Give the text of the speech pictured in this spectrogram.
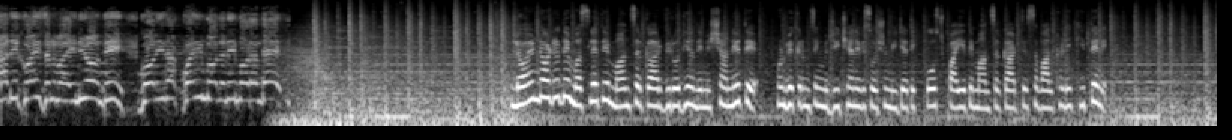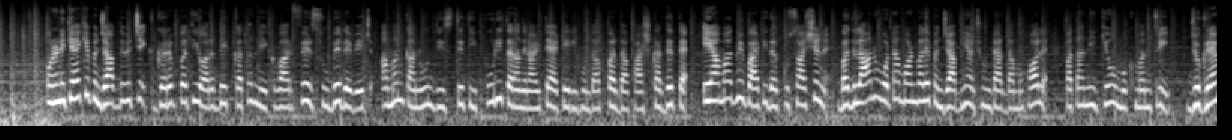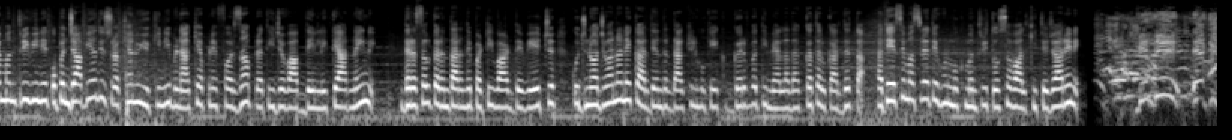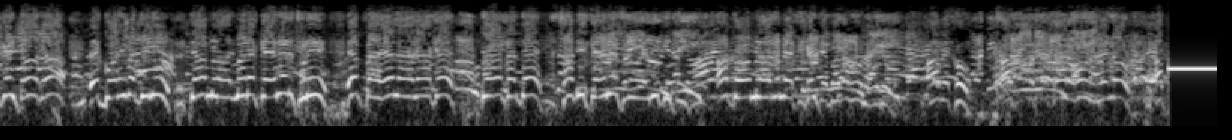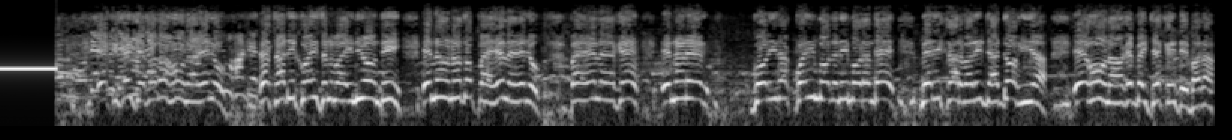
ਸਾਡੀ ਕੋਈ ਸੁਣਵਾਈ ਨਹੀਂ ਹੁੰਦੀ। ਗੋਲੀ ਦਾ ਕੋਈ ਮੁੱਲ ਨਹੀਂ ਮੋੜਨ ਦੇ। ਲਾਅ ਐਂਡ ਆਰਡਰ ਦੇ ਮਸਲੇ ਤੇ ਮਾਨ ਸਰਕਾਰ ਵਿਰੋਧੀਆਂ ਦੇ ਨਿਸ਼ਾਨੇ ਤੇ ਹੁਣ ਵਿਕਰਮ ਸਿੰਘ ਮਜੀਠੀਆ ਨੇ ਵੀ ਸੋਸ਼ਲ ਮੀਡੀਆ ਤੇ ਇੱਕ ਪੋਸਟ ਪਾਈ ਅਤੇ ਮਾਨ ਸਰਕਾਰ ਤੇ ਸਵਾਲ ਖੜੇ ਕੀਤੇ ਨੇ। ਉਹਨਾਂ ਨੇ ਕਿਹਾ ਕਿ ਪੰਜਾਬ ਦੇ ਵਿੱਚ ਇੱਕ ਗਰਭਵਤੀ ਔਰਤ ਦੇ ਕਤਲ ਨੇ ਇੱਕ ਵਾਰ ਫਿਰ ਸੂਬੇ ਦੇ ਵਿੱਚ ਅਮਨ ਕਾਨੂੰਨ ਦੀ ਸਥਿਤੀ ਪੂਰੀ ਤਰ੍ਹਾਂ ਦੇ ਨਾਲ ਢਹਿ ਢੇਰੀ ਹੁੰਦਾ ਪਰਦਾਫਾਸ਼ ਕਰ ਦਿੱਤਾ ਹੈ। ਇਹ ਆਮ ਆਦਮੀ ਪਾਰਟੀ ਦਾ ਕੁਸ਼ਾਸਨ ਹੈ। ਬਦਲਾਅ ਨੂੰ ਵੋਟਾਂ ਪਾਉਣ ਵਾਲੇ ਪੰਜਾਬੀਆਂ 'ਚ ਹੁਣ ਡਰ ਦਾ ਮਾਹੌਲ ਹੈ। ਪਤਾ ਨਹੀਂ ਕਿਉਂ ਮੁੱਖ ਮੰਤਰੀ, ਜੋ ਗ੍ਰਹਿ ਮੰਤਰੀ ਵੀ ਨੇ, ਉਹ ਪੰਜਾਬੀਆਂ ਦੀ ਸੁਰੱਖਿਆ ਨੂੰ ਯਕੀਨੀ ਬਣਾ ਕੇ ਆਪਣੇ ਫਰਜ਼ਾਂ ਪ੍ਰਤੀ ਜਵਾਬ ਦੇਣ ਲਈ ਤਿਆਰ ਨਹੀਂ ਨੇ। ਦਰਅਸਲ ਤਰਨਤਾਰਨ ਦੇ ਪੱਟੀ ਵਾਰਡ ਦੇ ਵਿੱਚ ਕੁਝ ਨੌਜਵਾਨਾਂ ਨੇ ਘਰ ਦੇ ਅੰਦਰ ਦਾਖਲ ਹੋ ਕੇ ਇੱਕ ਗਰਭਵਤੀ ਮਹਿਲਾ ਦਾ ਕਤਲ ਕਰ ਦਿੱਤਾ ਅਤੇ ਇਸੇ ਮਸਲੇ ਤੇ ਹੁਣ ਮੁੱਖ ਮੰਤਰੀ ਤੋਂ ਸਵਾਲ ਕੀਤੇ ਜਾ ਰਹੇ ਨੇ। ਵੀਰ ਜੀ, ਇੱਕ ਘੰਟਾ ਹੋ ਗਿਆ। ਇਹ ਗੋਲੀ ਵੱਜੀ ਨੂੰ ਤੇ ਆਹ ਮੁਲਾਜ਼ਮਾਂ ਨੇ ਕਿਸੇ ਨੇ ਨੀ ਸੁਣੀ। ਇਹ ਪੈਸੇ ਲੈ ਲੈ ਕੇ ਤੇ ਫਿਰਦੇ। ਸਾਡੀ ਕਿਸੇ ਨੇ ਸੁਣਵਾਈ ਨਹੀਂ ਕੀਤੀ। ਆ ਦੋ ਮੁਲਾਜ਼ਮ ਇੱਕ ਘੰਟੇ ਬਾਅਦ ਹੁਣ ਆਏ ਆ ਵੇਖੋ। ਆ ਪੱਤਰਕਾਰ ਹੁਣ ਆਏ ਜੋ ਆਹ ਇੱਕ ਘੰਟੇ ਬਾਅਦ ਹੁਣ ਆਏ ਜੋ। ਇਹ ਸਾਡੀ ਕੋਈ ਸੁਣਵਾਈ ਨਹੀਂ ਹੁੰਦੀ। ਇਹਨਾਂ ਉਹਨਾਂ ਤੋਂ ਪੈਸੇ ਲਏ ਜੋ। ਪੈਸੇ ਲੈ ਕੇ ਇਹਨਾਂ ਨੇ ਗੋਲੀ ਦਾ ਕੋਈ ਮੁੱਲ ਨਹੀਂ ਮੋੜਨ ਦੇ। ਮੇਰੀ ਘਰ ਵਾਲੀ ਡੈਡ ਹੋ ਗਈ ਆ। ਇਹ ਹੁਣ ਆ ਕੇ ਬੈਠੇ ਘੰਟੇ ਬਾਅਦ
